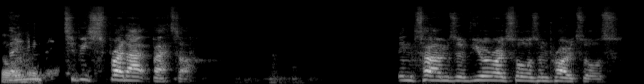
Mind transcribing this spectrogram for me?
Go they on. need to be spread out better in terms of Euro Tours and Pro Tours.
